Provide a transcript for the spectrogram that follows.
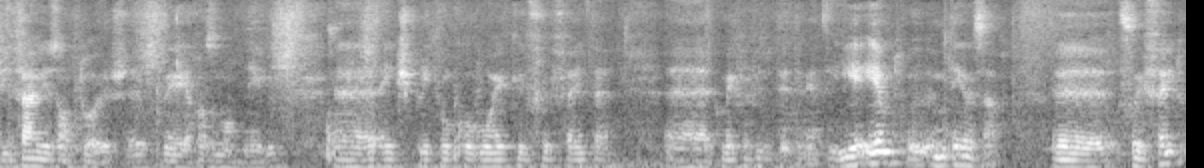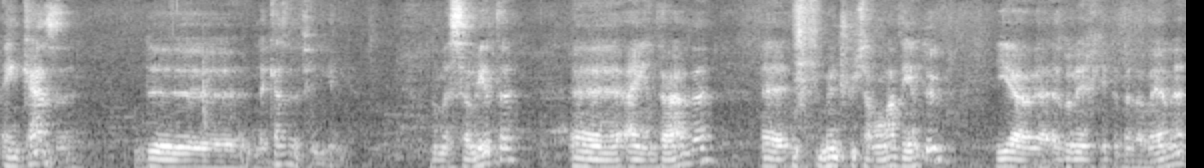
de vários autores, eh, como é a Rosa Montenegro, eh, em que explicam como é que foi feita, eh, como é que foi feito o tratamento. E é, é muito, muito engraçado. Eh, foi feito em casa, de, na casa da família, numa saleta, à entrada, os manuscritos estavam lá dentro, e era a Dona Henriqueta Madalena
